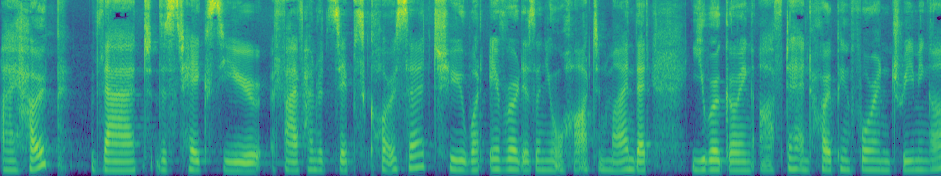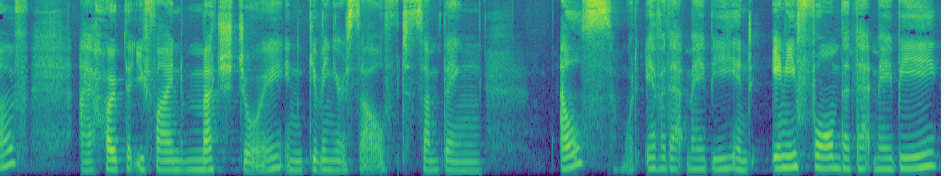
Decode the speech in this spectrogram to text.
I hope that this takes you 500 steps closer to whatever it is in your heart and mind that you are going after and hoping for and dreaming of. I hope that you find much joy in giving yourself to something else, whatever that may be, in any form that that may be.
